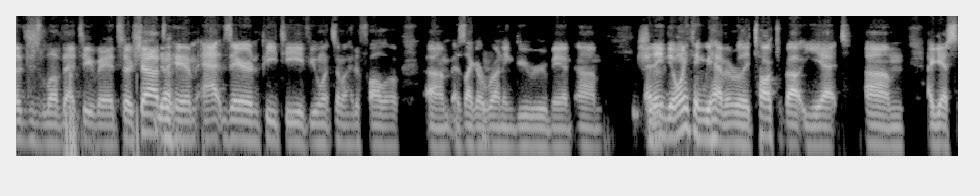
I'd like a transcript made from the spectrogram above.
I, just love that too, man. So shout out yeah. to him at Zarin PT if you want somebody to follow um, as like a running guru, man. Um, sure. I think the only thing we haven't really talked about yet, um, I guess,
